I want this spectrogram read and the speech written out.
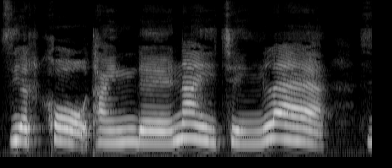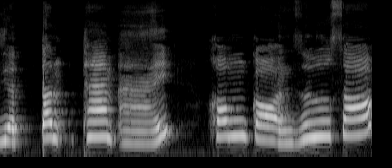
diệt khổ thánh đế này chính là diệt tận tham ái, không còn dư sót,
